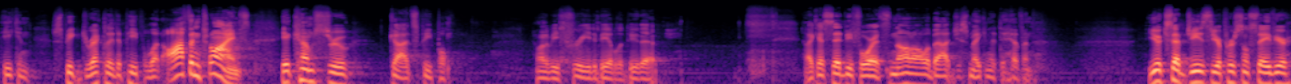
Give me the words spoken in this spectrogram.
He can speak directly to people, but oftentimes it comes through God's people. I want to be free to be able to do that. Like I said before, it's not all about just making it to heaven. You accept Jesus as your personal Savior,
